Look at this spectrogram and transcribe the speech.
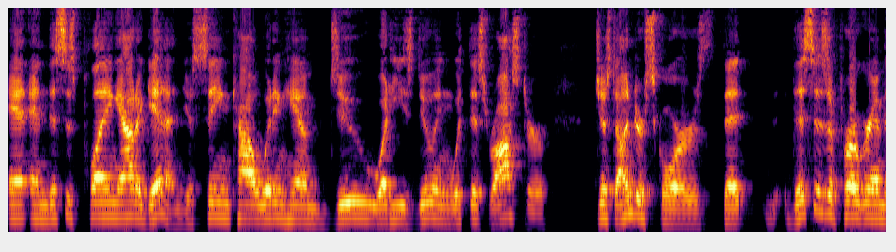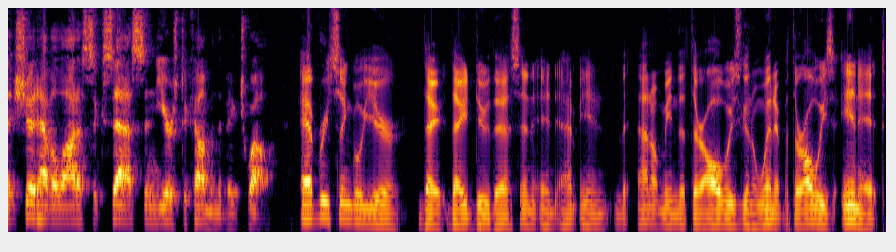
and, and this is playing out again. You're seeing Kyle Whittingham do what he's doing with this roster just underscores that this is a program that should have a lot of success in years to come in the Big 12 every single year they they do this. And and I I don't mean that they're always going to win it but they're always in it.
